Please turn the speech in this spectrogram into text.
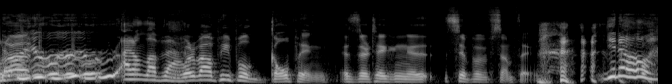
I don't love that. What about people gulping as they're taking a sip of something? You know,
